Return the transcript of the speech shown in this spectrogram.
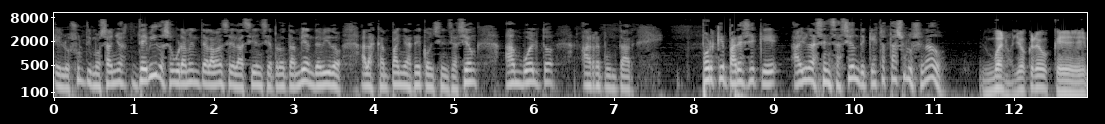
en los últimos años, debido seguramente al avance de la ciencia, pero también debido a las campañas de concienciación, han vuelto a repuntar. Porque parece que hay una sensación de que esto está solucionado. Bueno, yo creo que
